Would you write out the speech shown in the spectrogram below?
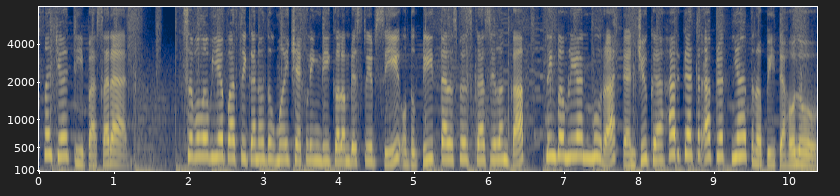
saja di pasaran. Sebelumnya pastikan untuk mengecek link di kolom deskripsi untuk detail spesifikasi lengkap, link pembelian murah, dan juga harga terupdate-nya terlebih dahulu.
